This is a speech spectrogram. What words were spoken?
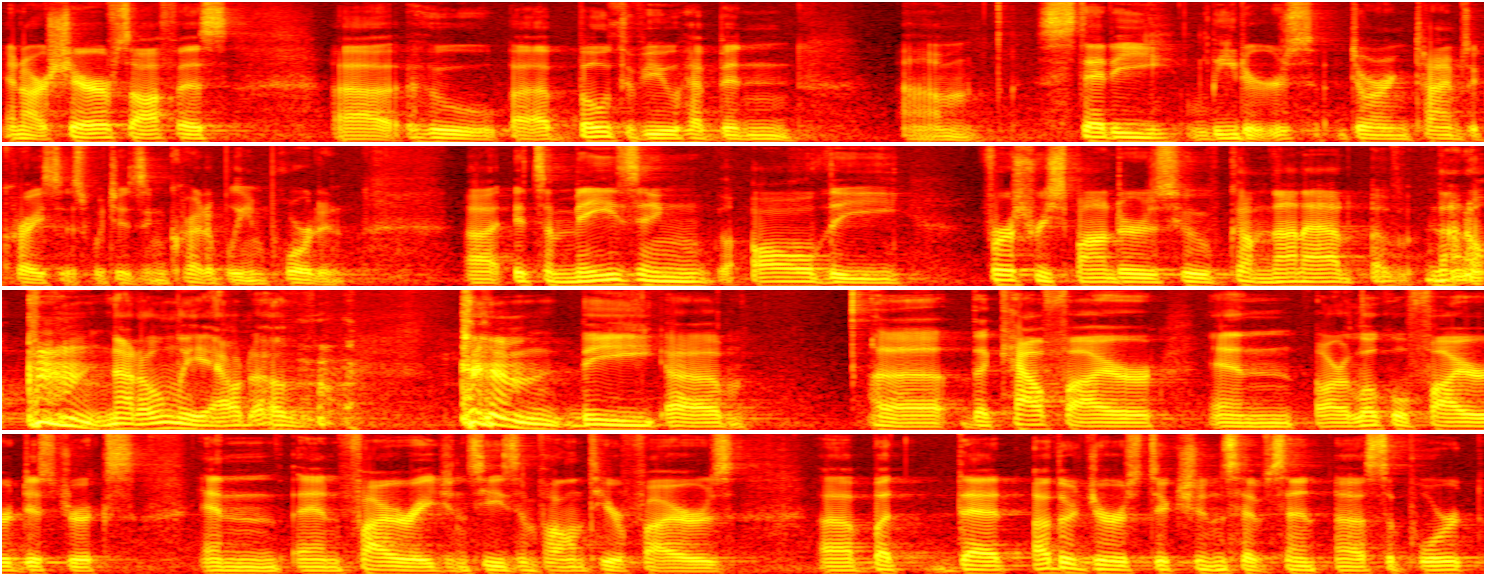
and our sheriff's office, who uh, both of you have been um, steady leaders during times of crisis, which is incredibly important. Uh, it's amazing all the first responders who've come not out of, not, not only out of the, um, uh, the CAL FIRE and our local fire districts and, and fire agencies and volunteer fires, uh, but that other jurisdictions have sent uh, support,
